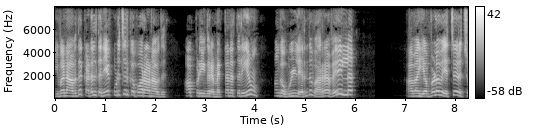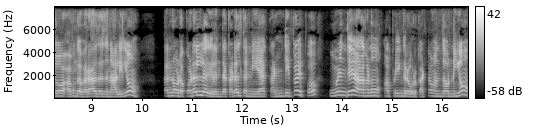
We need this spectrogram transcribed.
இவனாவது கடல் தண்ணியை குடிச்சிருக்க போகிறானாவது அப்படிங்கிற மெத்தனத்துலேயும் அங்கே உள்ளேருந்து வரவே இல்லை. அவன் எவ்வளவு எச்சரிச்சோ அவங்க வராததுனாலையும் தன்னோட குடலில் இருந்த கடல் தண்ணியை கண்டிப்பாக இப்போது உமிழ்ந்தே ஆகணும் அப்படிங்கிற ஒரு கட்டம் வந்தோடனையும்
